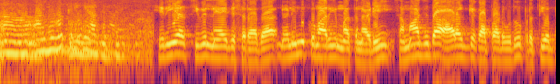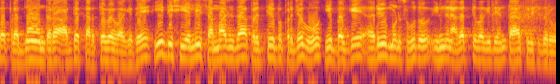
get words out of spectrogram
ಆ, ಆ ಯುವಕರಿಗೆ ಆಗುತ್ತೆ ಹಿರಿಯ ಸಿವಿಲ್ ನ್ಯಾಯಾಧೀಶರಾದ ನಳಿನಿ ಕುಮಾರಿ ಮಾತನಾಡಿ, ಸಮಾಜದ ಆರೋಗ್ಯ ಕಾಪಾಡುವುದು ಪ್ರತಿಯೊಬ್ಬ ಪ್ರಜ್ಞಾವಂತರ ಆದ್ಯ ಕರ್ತವ್ಯವಾಗಿದೆ. ಈ ದಿಶೆಯಲ್ಲಿ ಸಮಾಜದ ಪ್ರತಿಯೊಬ್ಬ ಪ್ರಜೆಗೂ ಈ ಬಗ್ಗೆ ಅರಿವು ಮೂಡಿಸುವುದು ಇಂದಿನ ಅಗತ್ಯವಾಗಿದೆ ಅಂತ ತಿಳಿಸಿದರು.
